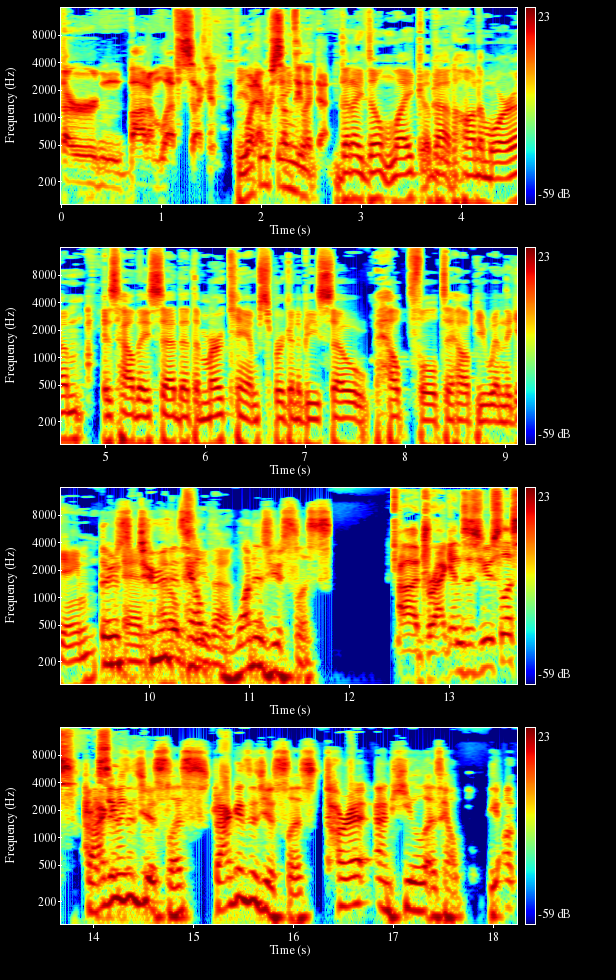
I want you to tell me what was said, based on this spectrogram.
third and bottom left second. The Whatever, other thing something like that. That I don't like about Hanamura is how they said that the merc camps were going to be so helpful to help you win the game. There's and two that's helpful. that. One is useless. Uh, Dragons is useless. Dragons is useless. Dragons is useless. Turret and heal is helpful. The o-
